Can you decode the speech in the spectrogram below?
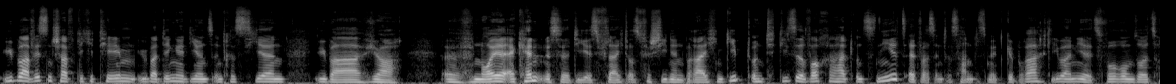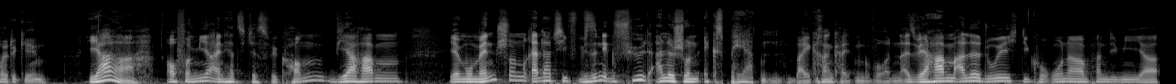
über wissenschaftliche Themen, über Dinge, die uns interessieren, über, ja, äh, neue Erkenntnisse, die es vielleicht aus verschiedenen Bereichen gibt. Und diese Woche hat uns Nils etwas Interessantes mitgebracht. Lieber Nils, worum soll es heute gehen? Ja, auch von mir ein herzliches Willkommen. Wir haben ja im Moment schon relativ, wir sind ja gefühlt alle schon Experten bei Krankheiten geworden. Also wir haben alle durch die Corona-Pandemie ja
